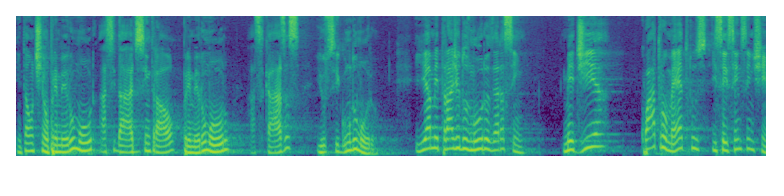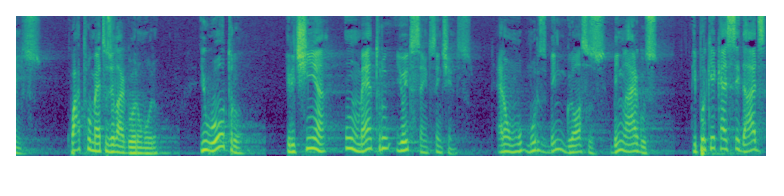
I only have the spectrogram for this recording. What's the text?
Então tinha o primeiro muro, a cidade central, primeiro muro, as casas e o segundo muro. E a metragem dos muros era assim: media 4 metros e 600 centímetros. 4 metros de largura o muro. E o outro, ele tinha 1 metro e 800 centímetros. Eram muros bem grossos, bem largos. E por que, que as cidades,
